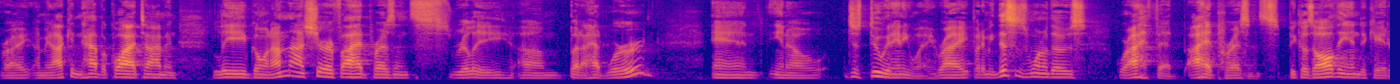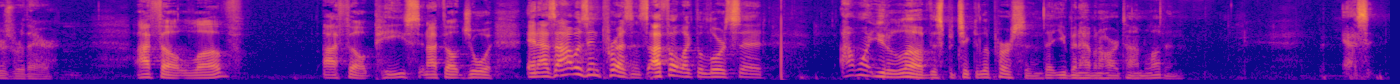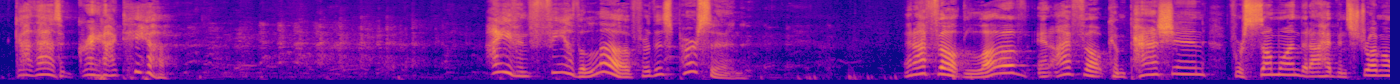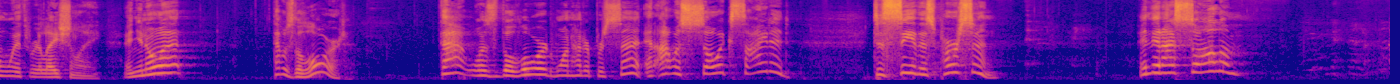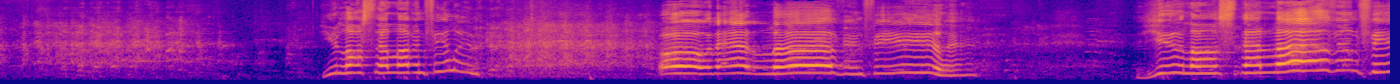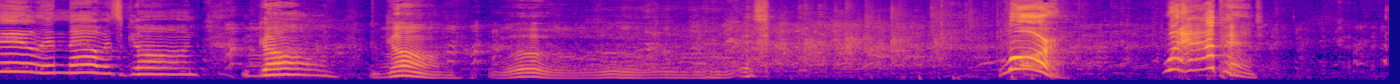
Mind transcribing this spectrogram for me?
right? I mean, I can have a quiet time and leave going, I'm not sure if I had presence really, um, but I had word and, you know, just do it anyway, right? But I mean, this is one of those where I had, I had presence because all the indicators were there. I felt love, I felt peace, and I felt joy. And as I was in presence, I felt like the Lord said, I want you to love this particular person that you've been having a hard time loving. I said, God, that is a great idea. I even feel the love for this person. And I felt love and I felt compassion for someone that I had been struggling with relationally. And you know what? That was the Lord. That was the Lord 100%. And I was so excited to see this person. And then I saw him. you lost that love and feeling. Oh, that loving feeling. You lost that love and feeling, now it's gone, gone, gone. Whoa. Lord, what happened?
